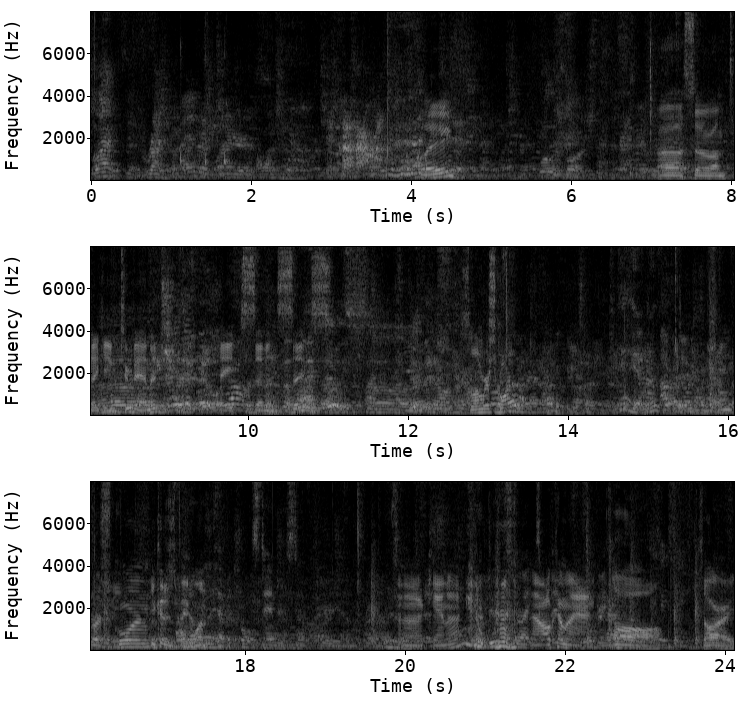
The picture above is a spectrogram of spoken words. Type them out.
black dragon. Play. Well, it's large. Uh, so I'm taking two damage. Eight, seven, six. Silumgar scorn. Slumber yeah, go for it. Some brush scorn. You could have just paid one. Standard stuff, period. Uh, can I? Oh, come on. Oh, sorry.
